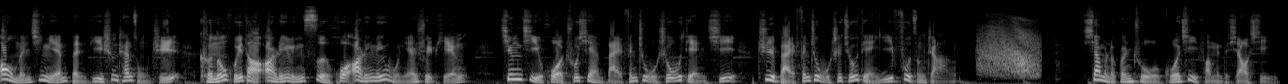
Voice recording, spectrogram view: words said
澳门今年本地生产总值可能回到二零零四或二零零五年水平，经济或出现百分之五十五点七至百分之五十九点一负增长。下面来关注国际方面的消息。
